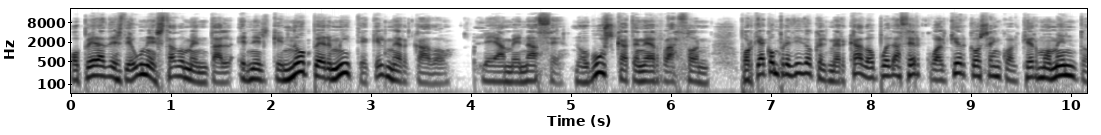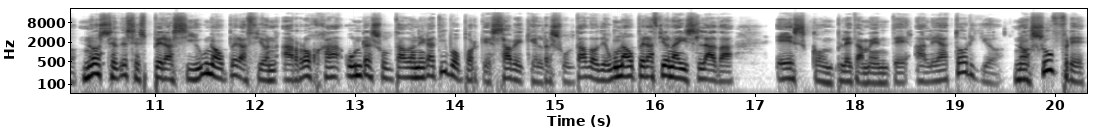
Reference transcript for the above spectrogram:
opera desde un estado mental en el que no permite que el mercado le amenace, no busca tener razón, porque ha comprendido que el mercado puede hacer cualquier cosa en cualquier momento. No se desespera si una operación arroja un resultado negativo, porque sabe que el resultado de una operación aislada es completamente aleatorio. No sufre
